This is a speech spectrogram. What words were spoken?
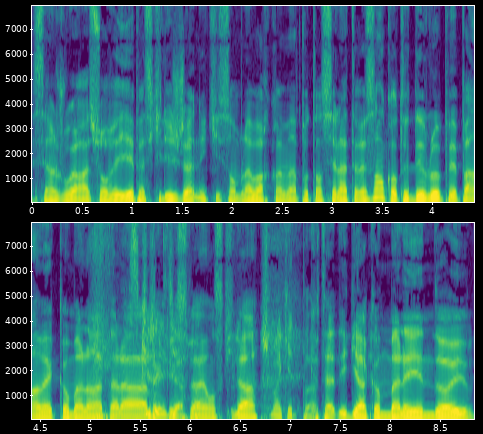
C'est un joueur à surveiller parce qu'il est jeune et qui semble avoir quand même un potentiel intéressant. Quand tu es développé par un mec comme Alain j'allais avec l'expérience qu'il a, Je m'inquiète pas. que tu as des gars comme Malay Endoy,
